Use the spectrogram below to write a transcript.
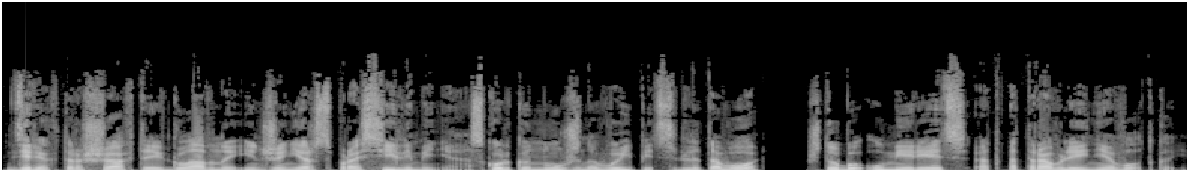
Директор шахты и главный инженер спросили меня, сколько нужно выпить для того, чтобы умереть от отравления водкой.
